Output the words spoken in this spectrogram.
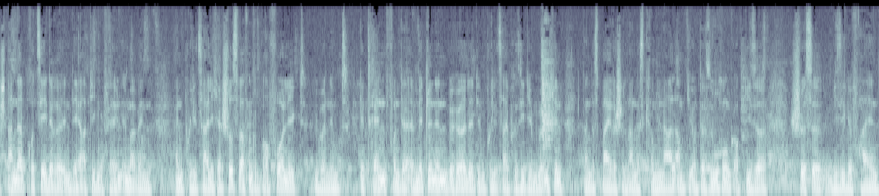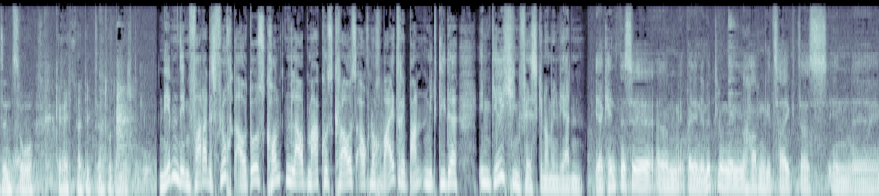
Standardprozedere in derartigen Fällen. Immer wenn ein polizeilicher Schusswaffengebrauch vorliegt, übernimmt getrennt von der ermittelnden Behörde, dem Polizeipräsidium München, dann das Bayerische Landeskriminalamt die Untersuchung, ob diese Schüsse, wie sie gefallen sind, so gerechtfertigt sind oder nicht. Neben dem Fahrer des Fluchtautos konnten laut Markus Kraus auch noch weitere Bandenmitglieder in Gilching festgenommen werden. Erkenntnisse ähm, bei den Ermittlungen haben gezeigt, dass in äh,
